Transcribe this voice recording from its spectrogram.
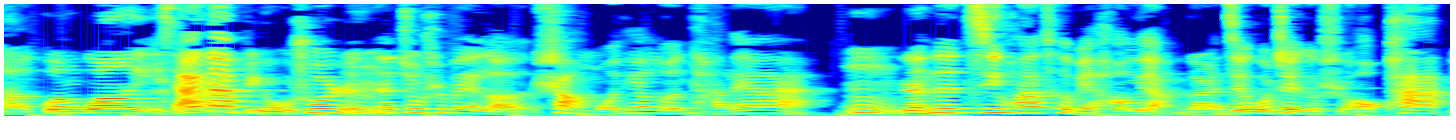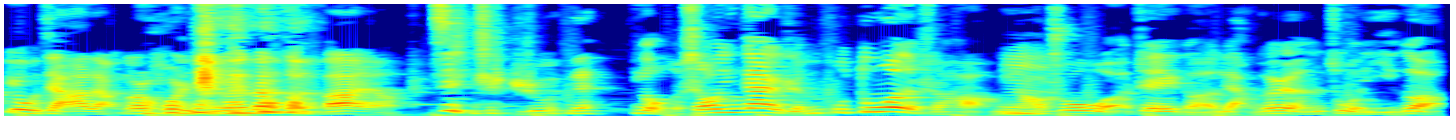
呃观光一下。哎，那比如说人家就是为了上摩天轮谈恋爱，嗯，人家计划特别好，两个人，结果这个时候啪又加了两个人或者一个人，那怎么办呀？禁止入内。有的时候应该是人不多的时候，你嗯要说我这个两个人坐一个、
